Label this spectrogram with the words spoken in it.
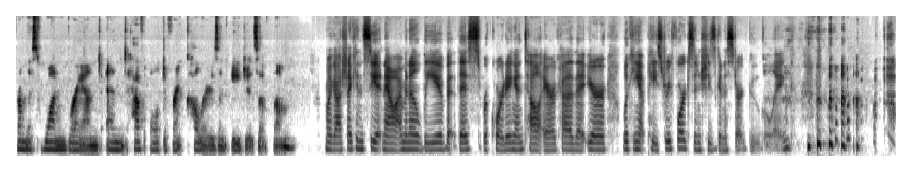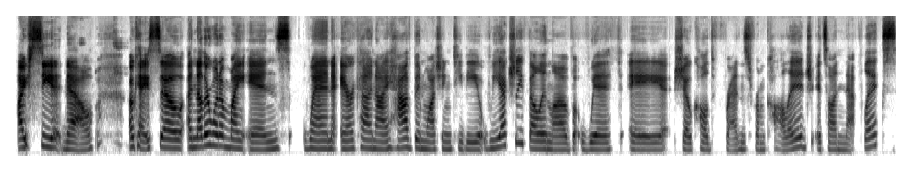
from this one brand and have all different colors and ages of them. Oh my gosh, I can see it now. I'm gonna leave this recording and tell Erica that you're looking at pastry forks and she's gonna start Googling. I see it now. Okay, so another one of my ins when Erica and I have been watching TV, we actually fell in love with a show called Friends from College. It's on Netflix.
